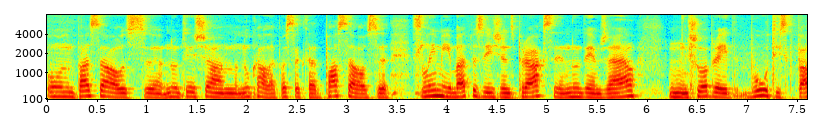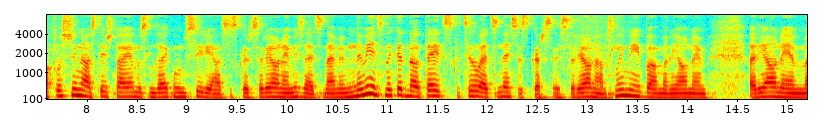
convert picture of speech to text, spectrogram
Un pasaules, nu, tiešām, nu, kā lai pasakā, tāda pasaules slimība atpazīšanas praksa, nu, diemžēl, šobrīd būtiski paplašinās tieši tā iemesla dēļ, ka mums ir jāsaskars ar jauniem izaicinājumiem. Neviens nekad nav teicis, ka cilvēks nesaskarsies ar jaunām slimībām, ar jauniem, ar jauniem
